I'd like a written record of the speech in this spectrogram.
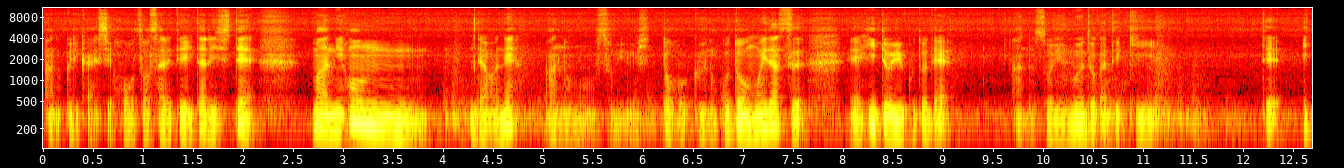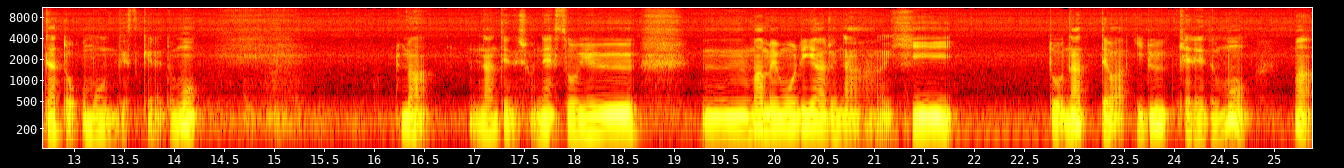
あの繰り返し放送されていたりして、まあ、日本ではねあのそういう東北のことを思い出す、日ということであのそういうムードができいたと思うんですけれどもまあなんて言うんでしょうね。そういううんまあメモリアルな日となってはいるけれどもまあ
